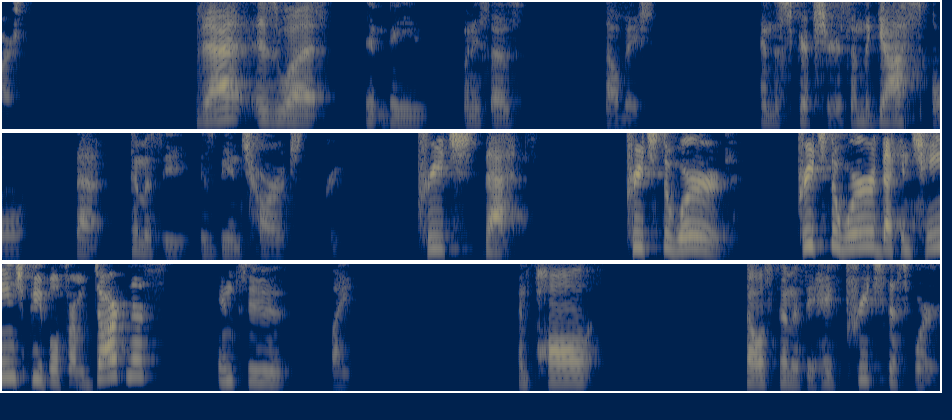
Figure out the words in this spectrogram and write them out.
our sin. That is what it means when he says salvation and the scriptures and the gospel that Timothy is being charged to preach. Preach that. Preach the word. Preach the word that can change people from darkness into light. And Paul tells Timothy, hey, preach this word.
